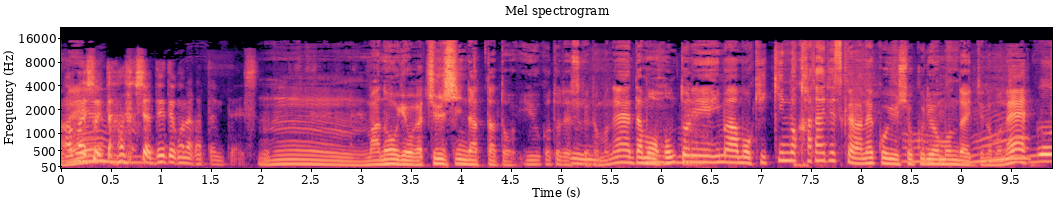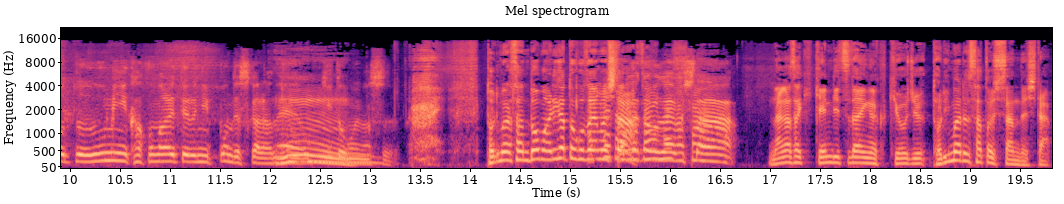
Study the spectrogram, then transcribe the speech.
あまりそういった話は出てこなかったみたいです、ね、うん、まあ、農業が中心だったということですけどもね、うん、でも本当に今はもう喫緊の課題ですからね、こういう食料問題っていうのもね。ね海に囲まれてる日本ですからね、大きいと思います。はい。鳥丸さんどうもありがとうございました。ありがとうございました。長崎県立大学教授、鳥丸聡さんでした。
